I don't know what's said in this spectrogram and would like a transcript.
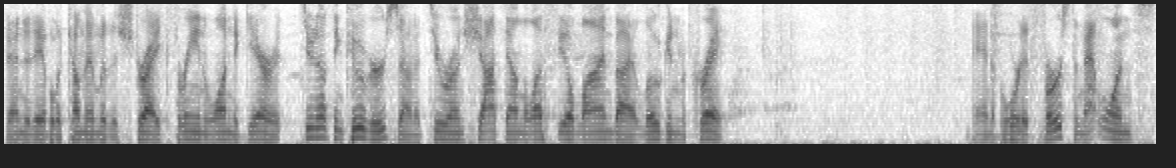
Bennett able to come in with a strike, three and one to Garrett. Two nothing Cougars on a two-run shot down the left field line by Logan McCray. Man aboard at first, and that one's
